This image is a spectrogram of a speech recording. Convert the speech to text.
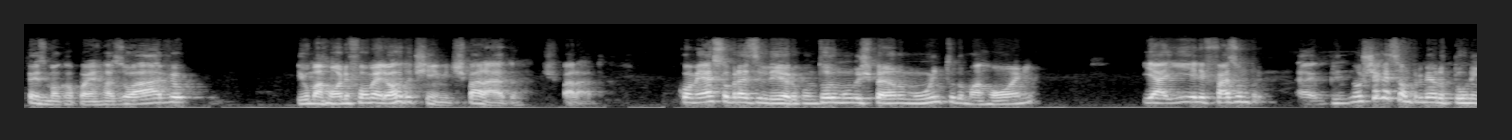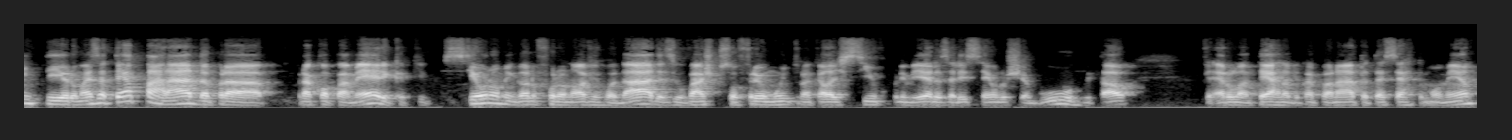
Fez uma campanha razoável. E o Marrone foi o melhor do time, disparado. disparado. Começa o brasileiro com todo mundo esperando muito do Marrone. E aí ele faz um. Eh, não chega a ser um primeiro turno inteiro, mas até a parada para a Copa América, que, se eu não me engano, foram nove rodadas, e o Vasco sofreu muito naquelas cinco primeiras ali, sem o Luxemburgo e tal. Era o lanterna do campeonato até certo momento.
